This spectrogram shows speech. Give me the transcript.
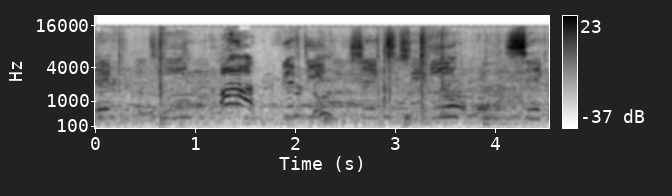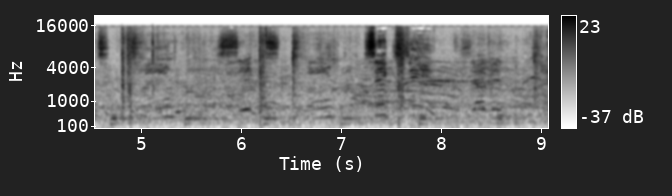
え 15, 16, 17,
